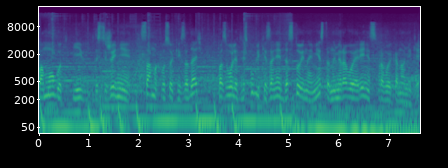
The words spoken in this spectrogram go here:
помогут ей в достижении самых высоких задач, позволят республике занять достойное место на мировой арене цифровой экономики.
